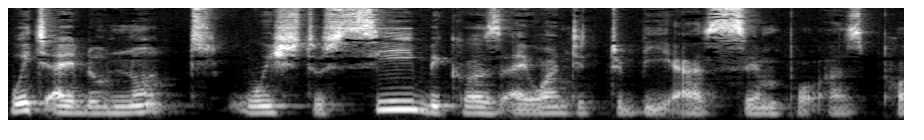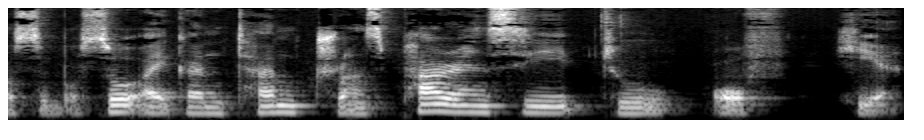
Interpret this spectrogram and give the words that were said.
which I do not wish to see because I want it to be as simple as possible. So I can turn transparency to off here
